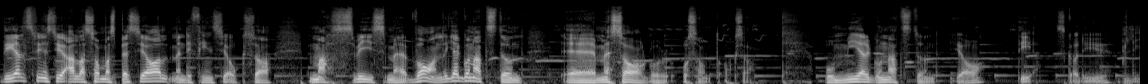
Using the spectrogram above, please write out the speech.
Dels finns det ju alla sommarspecial, men det finns ju också massvis med vanliga godnattstund eh, med sagor och sånt också. Och mer godnattstund, ja, det ska det ju bli,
